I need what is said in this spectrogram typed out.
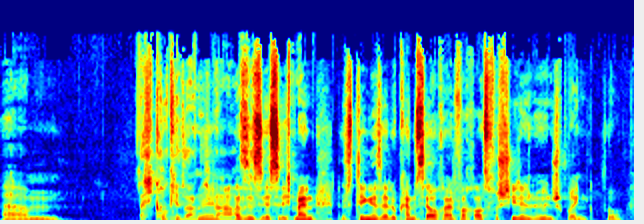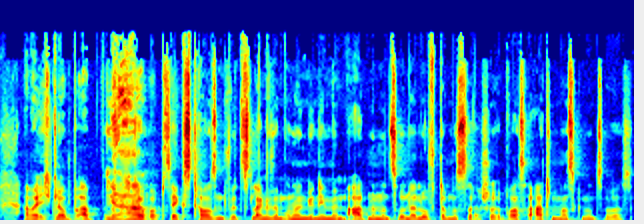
Ähm, Ich gucke jetzt auch nicht nee. nach. Also, es ist, ich meine, das Ding ist ja, du kannst ja auch einfach aus verschiedenen Höhen springen. So. Aber ich glaube, ab, Ja. ich glaub, ab 6000 wird es langsam unangenehm im Atmen und so in der Luft. Da musst du schon, brauchst du Atemmasken und sowas.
